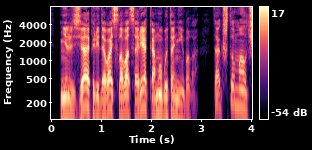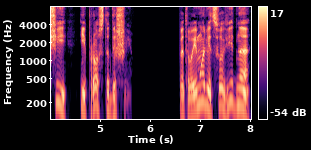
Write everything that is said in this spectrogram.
— «нельзя передавать слова царя кому бы то ни было, так что молчи и просто дыши. По твоему лицу видно,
